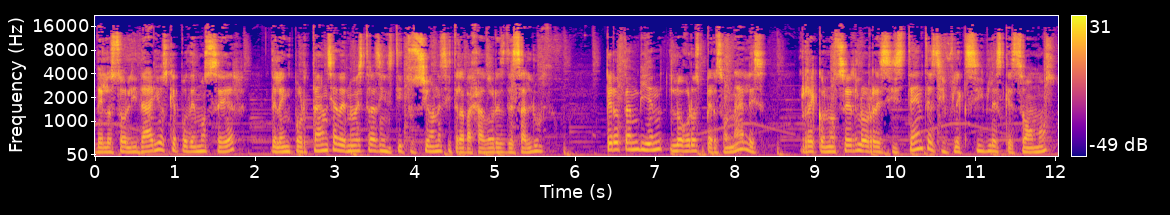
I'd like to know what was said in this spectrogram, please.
de los solidarios que podemos ser, de la importancia de nuestras instituciones y trabajadores de salud. Pero también logros personales, reconocer lo resistentes y flexibles que somos,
